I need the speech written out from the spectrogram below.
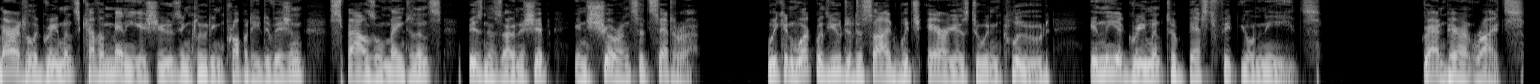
Marital agreements cover many issues, including property division, spousal maintenance, business ownership, insurance, etc. We can work with you to decide which areas to include in the agreement to best fit your needs. Grandparent rights.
